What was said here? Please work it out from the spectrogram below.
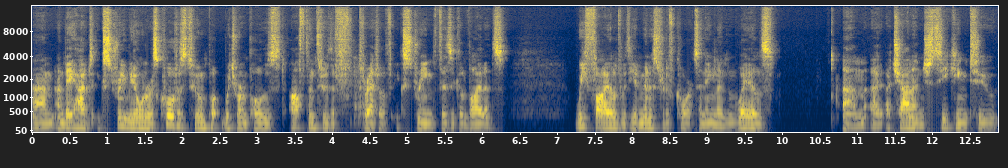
Um, and they had extremely onerous quotas to impo- which were imposed often through the f- threat of extreme physical violence. We filed with the administrative courts in England and Wales um, a, a, challenge seeking to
